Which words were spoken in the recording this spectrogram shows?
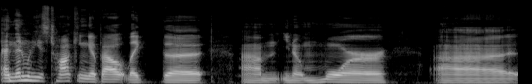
and then when he's talking about like the um you know more uh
